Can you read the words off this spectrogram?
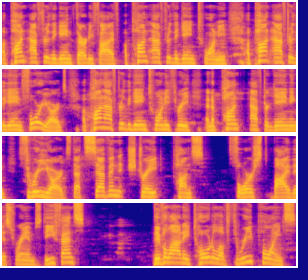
a punt after they gained 35, a punt after they gained 20, a punt after they gained four yards, a punt after they gained 23, and a punt after gaining three yards. That's seven straight punts forced by this Rams defense. They've allowed a total of three points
